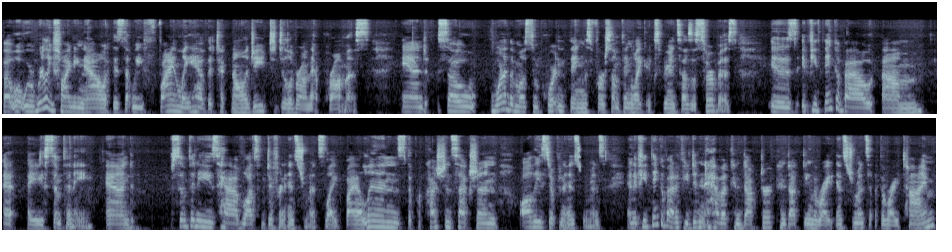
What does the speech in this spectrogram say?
But what we're really finding now is that we finally have the technology to deliver on that promise. And so, one of the most important things for something like experience as a service is if you think about um, a, a symphony and symphonies have lots of different instruments like violins, the percussion section, all these different instruments. And if you think about if you didn't have a conductor conducting the right instruments at the right time,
